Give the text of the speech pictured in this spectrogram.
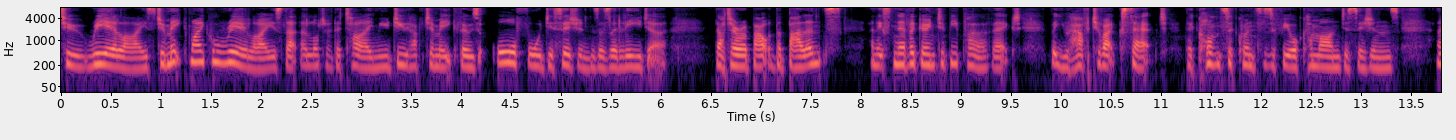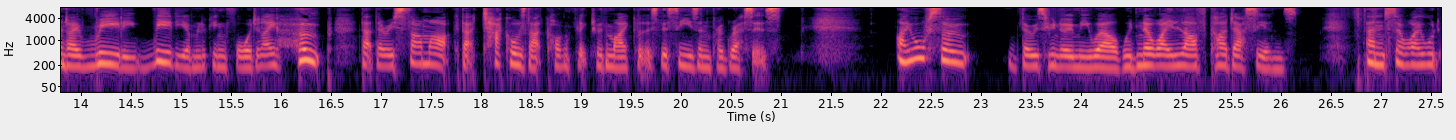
to realize, to make Michael realize that a lot of the time you do have to make those awful decisions as a leader that are about the balance and it's never going to be perfect, but you have to accept the consequences of your command decisions. And I really, really am looking forward, and I hope that there is some arc that tackles that conflict with Michael as the season progresses. I also, those who know me well, would know I love Cardassians. And so I would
